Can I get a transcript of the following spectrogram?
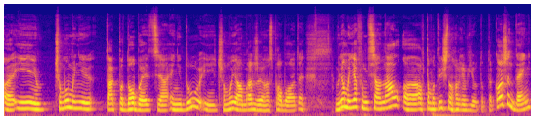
е, і чому мені так подобається Еніду і чому я вам раджу його спробувати. В ньому є функціонал е, автоматичного рев'ю. Тобто кожен день, е,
